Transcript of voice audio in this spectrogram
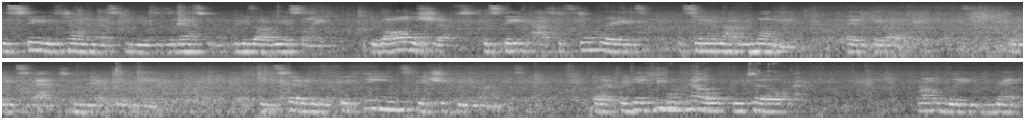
the state is telling us to use as an estimate, because obviously, with all the shifts, the state has to still raise the same amount of money to educate all of us. So we expect, it would be, instead of in the fifteens, it should be around this. But again, we won't know until probably May.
